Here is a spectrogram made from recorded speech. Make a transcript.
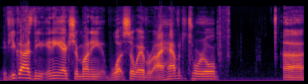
if you guys need any extra money whatsoever, I have a tutorial uh,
